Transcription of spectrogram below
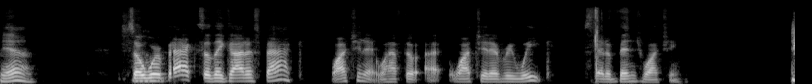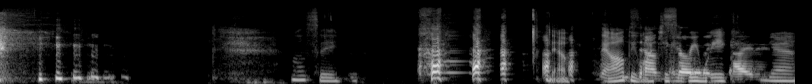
yeah. So we're back. So they got us back watching it. We'll have to uh, watch it every week instead of binge watching. we'll see. No, no, I'll be watching so every week. excited. Yeah,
